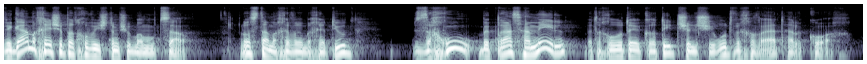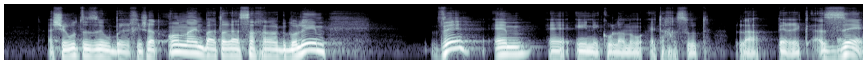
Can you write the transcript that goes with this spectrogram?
וגם אחרי שפתחו והשתמשו במוצר. לא סתם החבר'ה בח'-י', זכו בפרס המיל בתחרות היוקרתית של שירות וחוויית הלקוח. השירות הזה הוא ברכישת אונליין באתרי הסחר הגדולים, והם אה, העניקו לנו את החסות לפרק הזה.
